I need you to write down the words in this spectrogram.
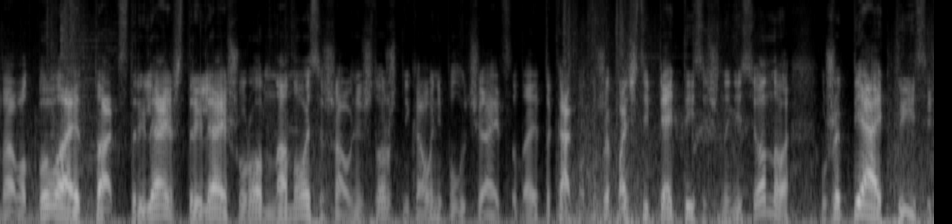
Да, вот бывает так. Стреляешь, стреляешь, урон наносишь, а уничтожить никого не получается, да? Это как? Вот уже почти 5000 нанесенного, уже 5000.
